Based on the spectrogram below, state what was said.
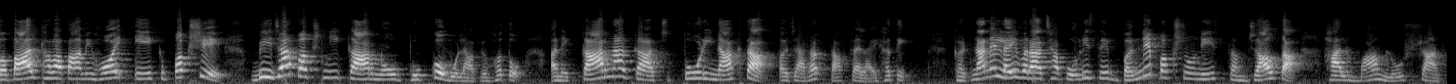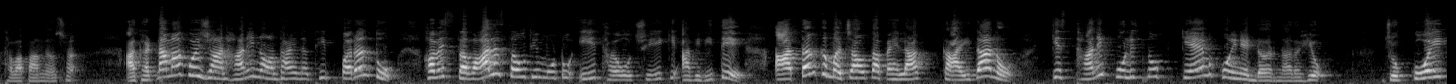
બબાલ થવા પામી હોય, એક પક્ષે બીજા પક્ષની કારનો ભૂક્કો બોલાવ્યો હતો અને કારના કાચ તોડી નાખતા અજારકતા ફેલાઈ હતી. ઘટનાને લઈ વરાછા પોલીસે બંને પક્ષોને સમજાવતા હાલ મામલો શાંત થવા પામ્યો છે. આ ઘટનામાં કોઈ જાનહાનિ નોંધાઈ નથી, પરંતુ હવે સવાલ સૌથી મોટો એ થયો છે કે આવી રીતે આતંક મચાવતા પહેલા કાયદાનો કે સ્થાનિક પોલીસનો કેમ કોઈને ડર ન રહ્યો? જો કોઈ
